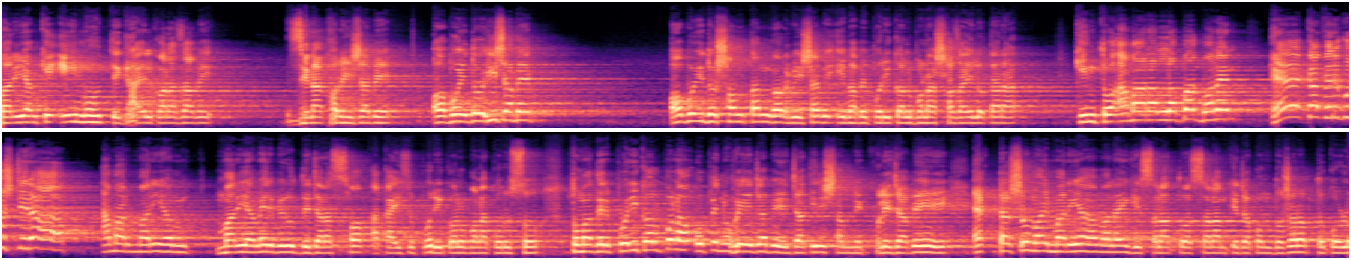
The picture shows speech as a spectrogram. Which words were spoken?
মারিয়ামকে এই মুহূর্তে ঘায়েল করা যাবে, জেনাখর হিসাবে, অবৈধ হিসাবে, অবৈধ সন্তান গর্ভ হিসাবে এভাবে পরিকল্পনা সাজাইল তারা। কিন্তু আমার আল্লাহ পাক বলেন, হে কাফের গোষ্ঠীরা, আমার মারিয়াম মারিয়ামের বিরুদ্ধে যারা সব আঁকাইছো পরিকল্পনা করছ, তোমাদের পরিকল্পনা ওপেন হয়ে যাবে, জাতির সামনে খুলে যাবে। একটা সময় মারিয়াম আলাইহি সালাতামকে যখন দোষারোপ করল,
